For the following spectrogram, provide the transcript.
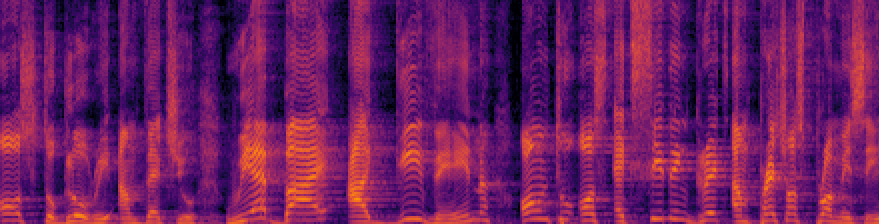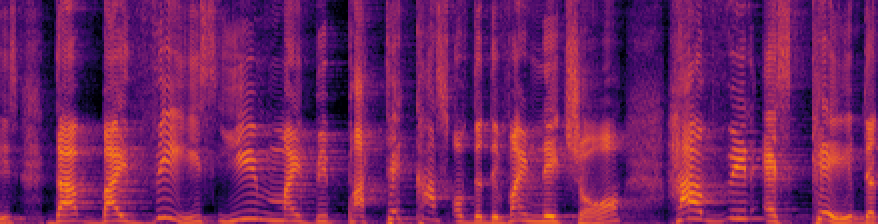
us to glory and virtue, whereby are given unto us exceeding great and precious promises, that by these ye might be partakers of the divine nature, having escaped the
